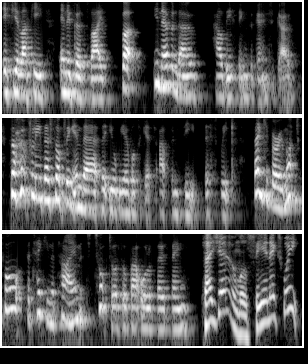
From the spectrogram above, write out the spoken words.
if you're lucky, in a good sight. But you never know how these things are going to go. So hopefully there's something in there that you'll be able to get up and see this week. Thank you very much, Paul, for taking the time to talk to us about all of those things. Pleasure, and we'll see you next week.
